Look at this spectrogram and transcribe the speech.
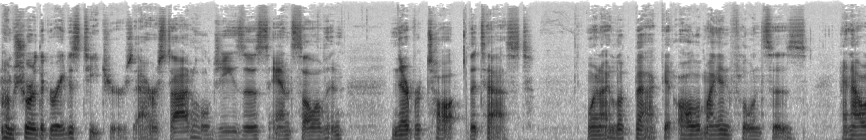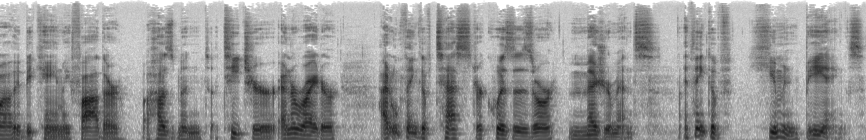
I'm sure the greatest teachers, Aristotle, Jesus, and Sullivan, never taught the test. When I look back at all of my influences and how I became a father, a husband, a teacher, and a writer, I don't think of tests or quizzes or measurements. I think of human beings.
